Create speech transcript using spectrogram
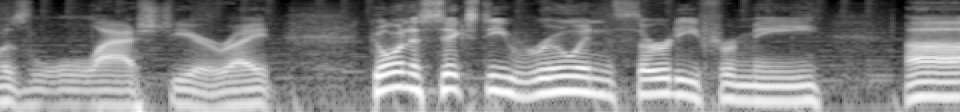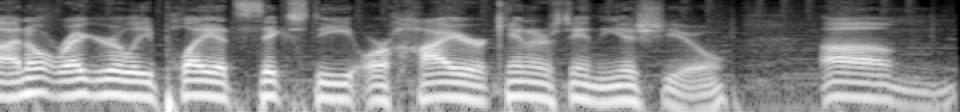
was last year, right? Going to 60, ruin 30 for me. Uh, I don't regularly play at 60 or higher. Can't understand the issue. Um,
